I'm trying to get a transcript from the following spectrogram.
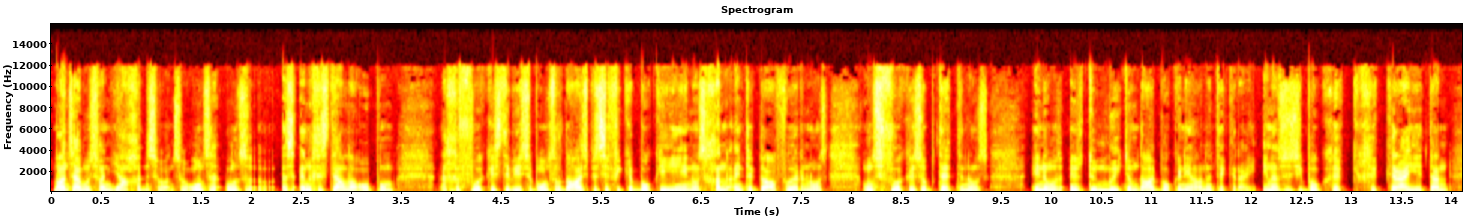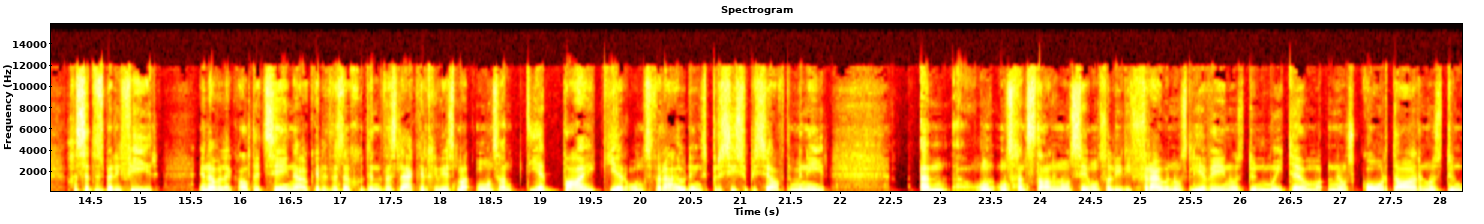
mans hou ons van jag en so aan. So ons ons is ingestel daarop om gefokus te wees op ons wil daai spesifieke bokkie hê en ons gaan eintlik daarvoor en ons ons fokus op dit en ons en ons, ons doen moeite om daai bok in die hande te kry. En as ons die bok ge, gekry het, dan gaan sit ons by die vuur. En nou wil ek altyd sê nou okay, dit was nou goed en dit was lekker geweest, maar ons hanteer baie keer ons verhoudings presies op dieselfde manier um, on, ons gaan staan en ons sê ons wil hierdie vrou in ons lewe hê en ons doen moeite om en ons kort haar en ons doen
